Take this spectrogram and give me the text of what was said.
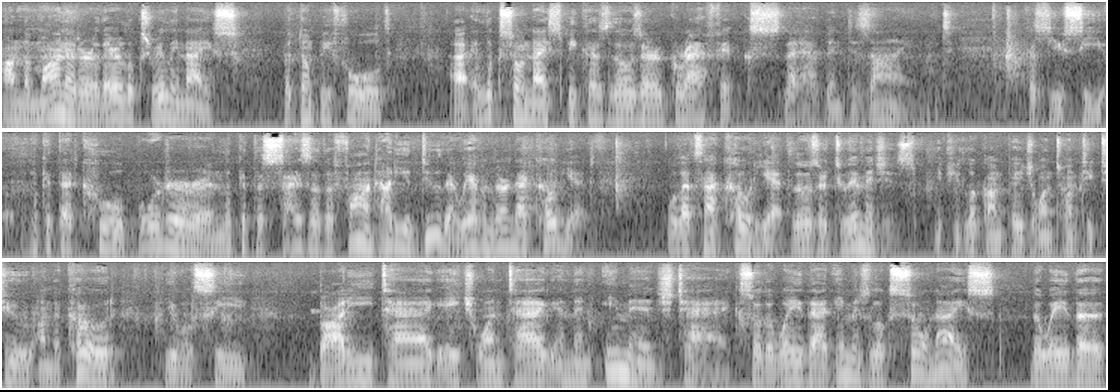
on the monitor there looks really nice, but don't be fooled. Uh, it looks so nice because those are graphics that have been designed. Because you see, look at that cool border, and look at the size of the font. How do you do that? We haven't learned that code yet. Well, that's not code yet. Those are two images. If you look on page 122 on the code, you will see body tag, h1 tag, and then image tag. So the way that image looks so nice, the way the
